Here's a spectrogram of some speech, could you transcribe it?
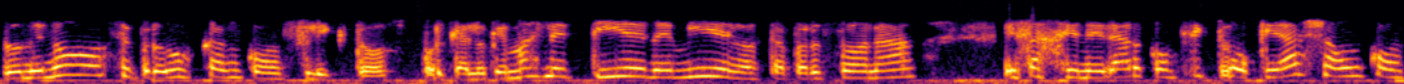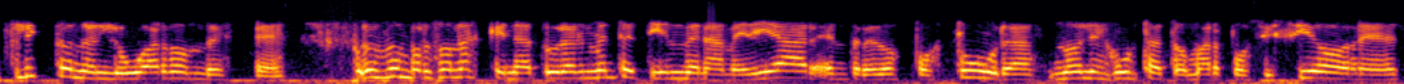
donde no se produzcan conflictos, porque a lo que más le tiene miedo a esta persona es a generar conflicto o que haya un conflicto en el lugar donde esté. Por eso son personas que naturalmente tienden a mediar entre dos posturas, no les gusta tomar posiciones,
